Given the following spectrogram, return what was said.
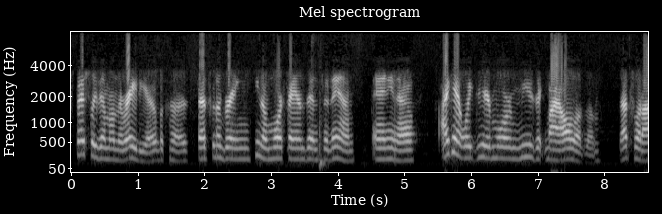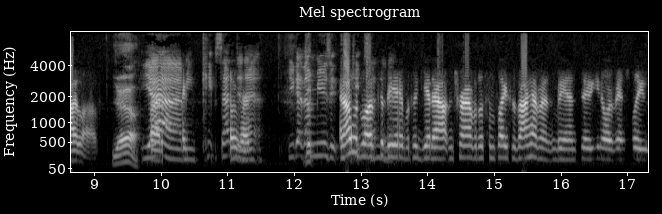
especially them on the radio because that's going to bring, you know, more fans in for them. And, you know, I can't wait to hear more music by all of them. That's what I love. Yeah. Yeah, But- I mean, keep sending Over. it. You get that music. And I would love to be it. able to get out and travel to some places I haven't been to, you know, eventually,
